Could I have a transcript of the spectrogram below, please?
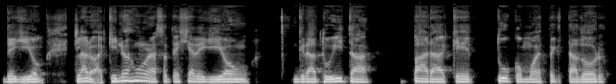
de guion. Claro, aquí no es una estrategia de guion gratuita para que tú como espectador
